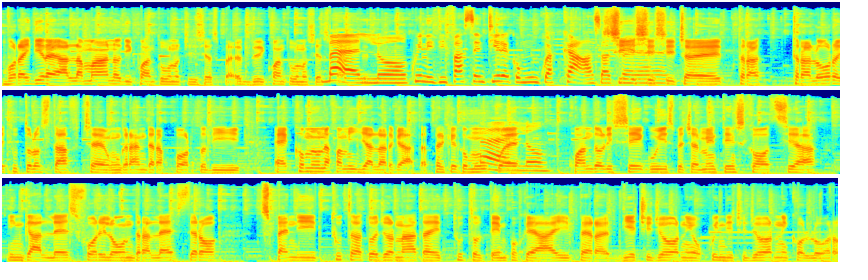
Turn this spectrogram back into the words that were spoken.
vorrei dire, alla mano di quanto uno, ci si, aspe- di quanto uno si aspetta. Bello, quindi ti fa sentire comunque a casa. Sì, cioè- sì, sì, cioè, tra, tra loro e tutto lo staff c'è un grande rapporto di... è come una famiglia allargata, perché comunque Bello. quando li segui, specialmente in Scozia, in Galles, fuori Londra, all'estero, spendi tutta la tua giornata e tutto il tempo che hai per 10 giorni o 15 giorni con loro.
